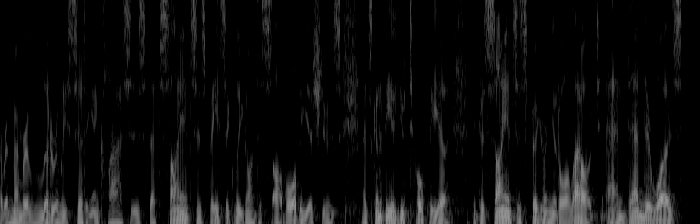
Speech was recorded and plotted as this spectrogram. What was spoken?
I remember literally sitting in classes that science is basically going to solve all the issues. And it's going to be a utopia because science is figuring it all out. And then there was,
